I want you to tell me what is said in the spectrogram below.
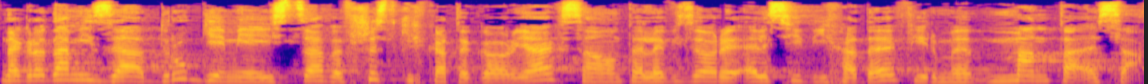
Nagrodami za drugie miejsca we wszystkich kategoriach są telewizory LCD HD firmy Manta SA.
